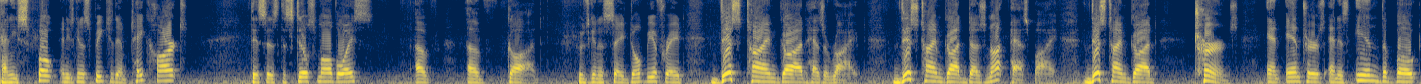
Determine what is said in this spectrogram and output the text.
And he spoke, and he's going to speak to them. Take heart. This is the still small voice of, of God who's going to say, Don't be afraid. This time God has arrived. This time God does not pass by. This time God turns and enters and is in the boat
